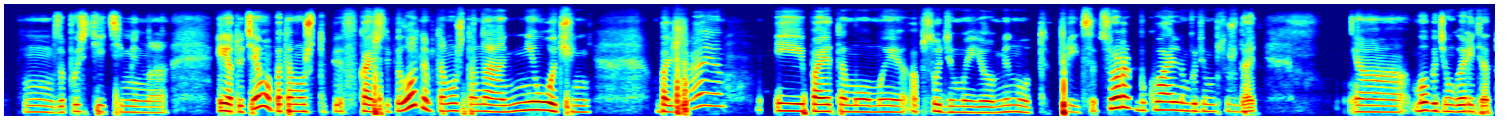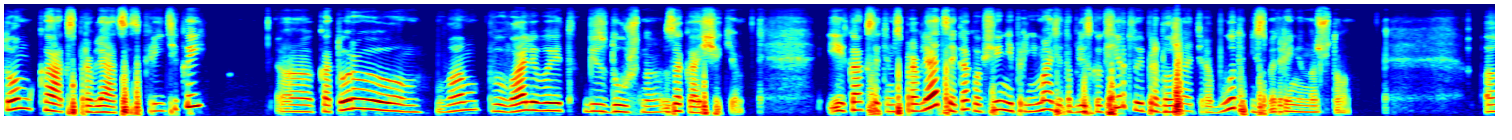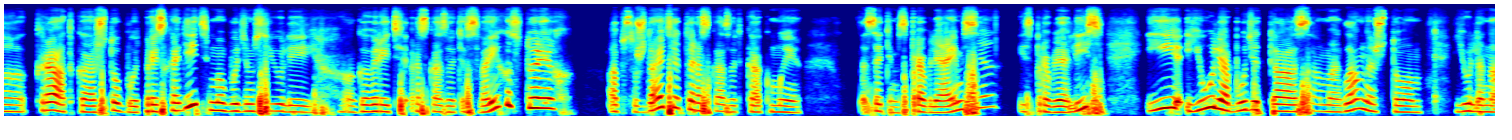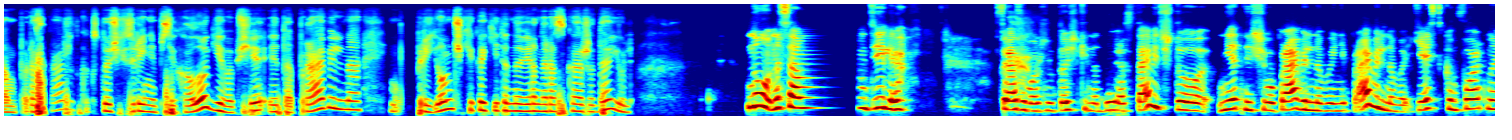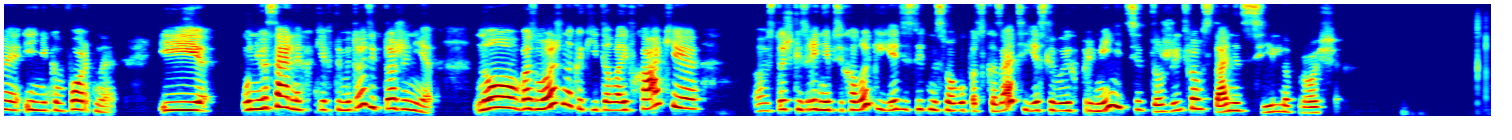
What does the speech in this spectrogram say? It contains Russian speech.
запустить именно эту тему, потому что в качестве пилотной, потому что она не очень большая, и поэтому мы обсудим ее минут 30-40 буквально будем обсуждать. А, Мы будем говорить о том, как справляться с критикой, которую вам вываливает бездушно заказчики. И как с этим справляться, и как вообще не принимать это близко к сердцу и продолжать работать, несмотря ни на что. А, Кратко, что будет происходить, мы будем с Юлей а, говорить, рассказывать о своих историях, обсуждать это, рассказывать, как мы с этим справляемся и справлялись. И Юля будет а, самое главное, что Юля нам расскажет, как с точки зрения психологии вообще это правильно. Приемчики какие-то, наверное, расскажет, да, Юль? Ну, на самом деле, сразу можно точки над «и» расставить, что нет ничего правильного и неправильного, есть комфортное и некомфортное. И универсальных каких-то методик тоже нет. Но, возможно, какие-то лайфхаки с точки зрения психологии я действительно смогу подсказать, и если вы их примените, то жить вам станет сильно проще.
